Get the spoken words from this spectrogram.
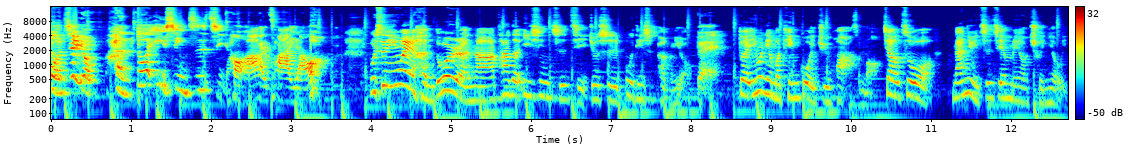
我就有很多异性知己哈，然后还叉腰。不是因为很多人啊，他的异性知己就是不一定是朋友。对，对，因为你有没有听过一句话，什么？叫做男女之间没有纯友谊？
